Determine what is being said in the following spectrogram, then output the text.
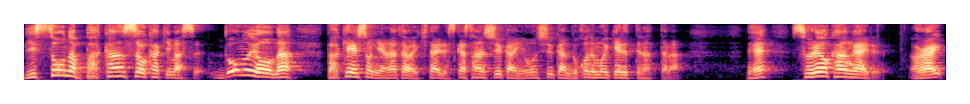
理想なバカンスを書きます。どのようなバケーションにあなたは行きたいですか ?3 週間、4週間どこでも行けるってなったら。ね？それを考える。Alright?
